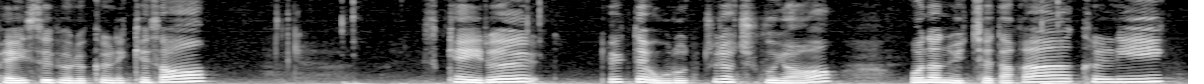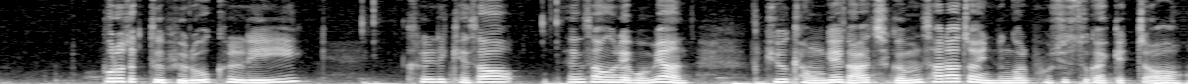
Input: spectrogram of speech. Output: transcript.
베이스 뷰를 클릭해서 스케일을 1대5로 줄여주고요. 원하는 위치에다가 클릭, 프로젝트 뷰로 클릭, 클릭해서 생성을 해보면 뷰 경계가 지금 사라져 있는 걸 보실 수가 있겠죠.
